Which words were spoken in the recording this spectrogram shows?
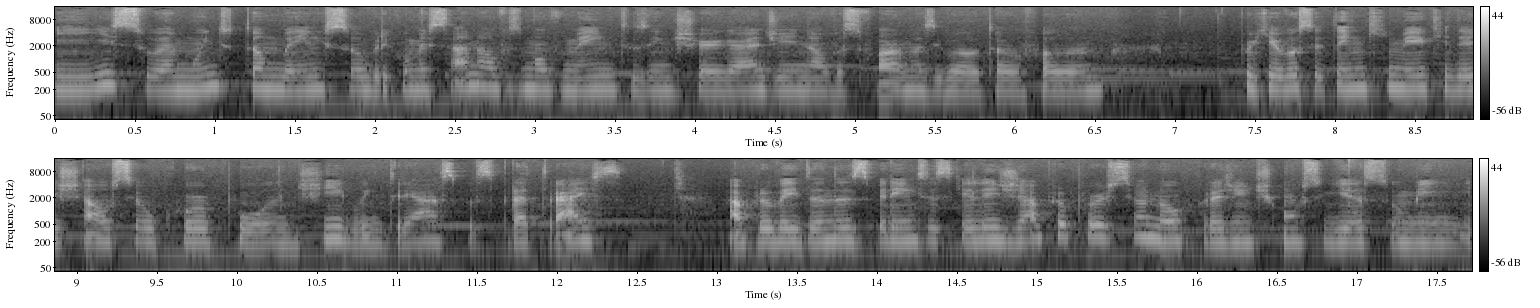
e isso é muito também sobre começar novos movimentos, enxergar de novas formas, igual eu estava falando porque você tem que meio que deixar o seu corpo antigo, entre aspas, para trás, aproveitando as experiências que ele já proporcionou para a gente conseguir assumir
